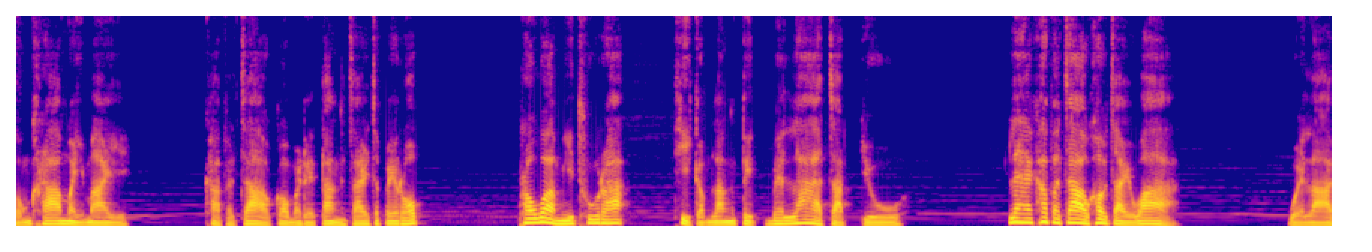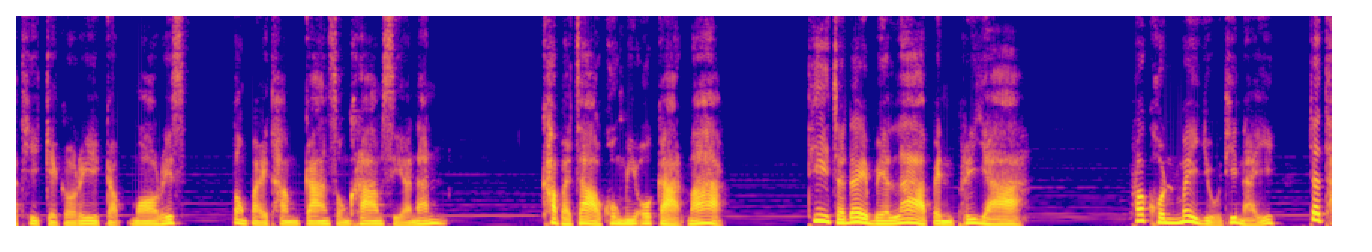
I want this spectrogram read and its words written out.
สงครามใหม่ๆ ข้าพเจ้าก็ไม่ได้ตั้งใจจะไปรบ เพราะว่ามีธุระ ที่กำลังติดเบลล่าจัดอยู่ และข้าพเจ้าเข้าใจว่า เวลาที่เกเกอรี่กับมอริสต้องไปทำการสงครามเสียนั้น ข้าพเจ้าคงมีโอกาสมาก ที่จะได้เบลล่าเป็นภริยา เพราะคนไม่อยู่ที่ไหนจะท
